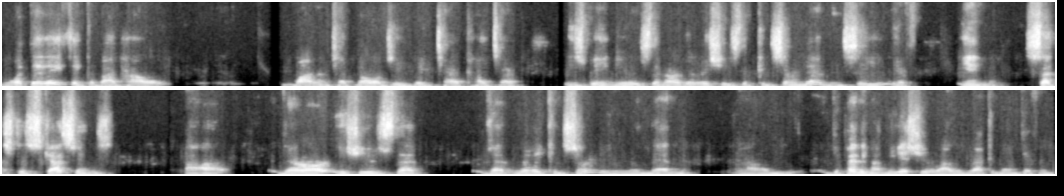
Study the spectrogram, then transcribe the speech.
what do they think about how modern technology, big tech, high tech is being used and are there issues that concern them? And see if in such discussions uh, there are issues that that really concern you. And then um, depending on the issue I would recommend different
